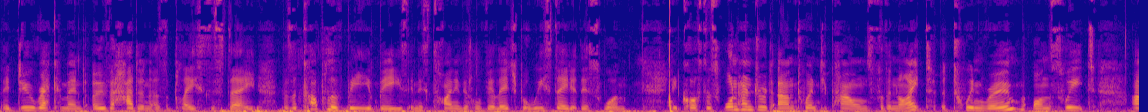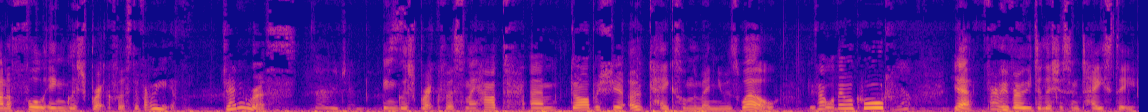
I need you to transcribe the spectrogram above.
they do recommend Over Haddon as a place to stay. There's a couple of B&Bs in this tiny little village, but we stayed at this one. It cost us £120 for the night, a twin room, ensuite, and a full English breakfast. A very generous, very generous. English breakfast. And they had um, Derbyshire oatcakes on the menu as well. Is that what they were called? Yep. Yeah, very, very delicious and tasty.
